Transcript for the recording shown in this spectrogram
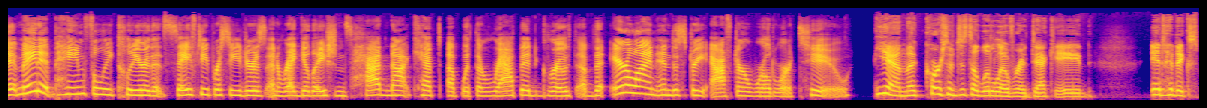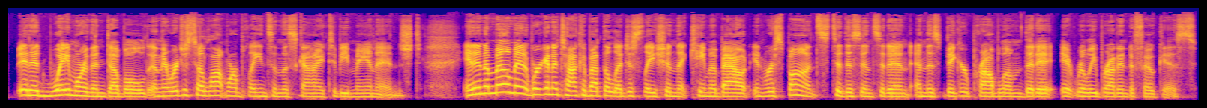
It made it painfully clear that safety procedures and regulations had not kept up with the rapid growth of the airline industry after World War II. Yeah, in the course of just a little over a decade, it had ex- it had way more than doubled and there were just a lot more planes in the sky to be managed. And in a moment we're going to talk about the legislation that came about in response to this incident and this bigger problem that it it really brought into focus.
